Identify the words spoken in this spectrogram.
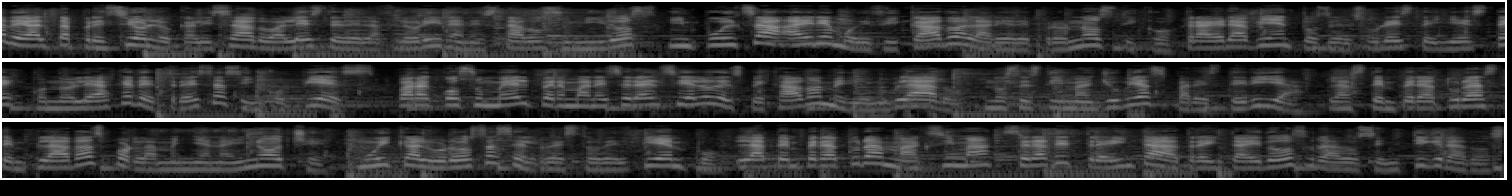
sistema de alta presión localizado al este de la Florida en Estados Unidos impulsa aire modificado al área de pronóstico. Traerá vientos del sureste y este con oleaje de 3 a 5 pies. Para Cozumel permanecerá el cielo despejado a medio nublado. No se estiman lluvias para este día. Las temperaturas templadas por la mañana y noche, muy calurosas el resto del tiempo. La temperatura máxima será de 30 a 32 grados centígrados,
